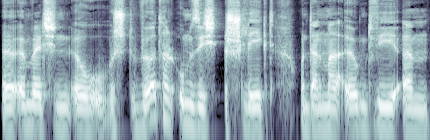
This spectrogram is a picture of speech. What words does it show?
äh, irgendwelchen äh, Wörtern um sich schlägt und dann mal irgendwie ähm,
